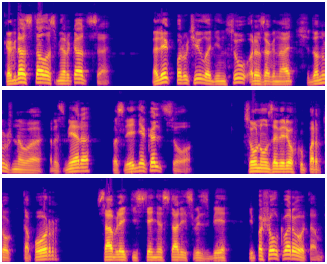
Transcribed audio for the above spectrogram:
Когда стало смеркаться, Олег поручил Одинцу разогнать до нужного размера последнее кольцо. Сунул за веревку порток топор, сабля и кистень остались в избе, и пошел к воротам.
